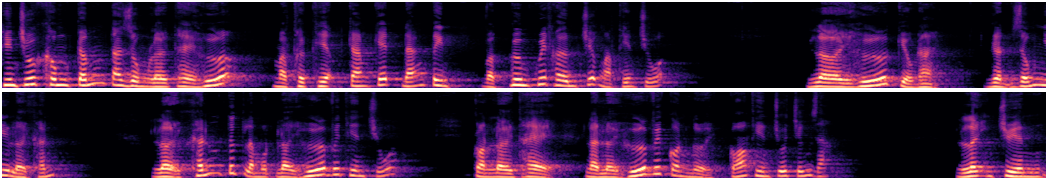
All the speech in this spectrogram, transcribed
Thiên chúa không cấm ta dùng lời thề hứa mà thực hiện cam kết đáng tin và cương quyết hơn trước mặt thiên chúa. Lời hứa kiểu này gần giống như lời khấn lời khấn tức là một lời hứa với thiên chúa. Còn lời thề là lời hứa với con người có thiên chúa chứng giám lệnh truyền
